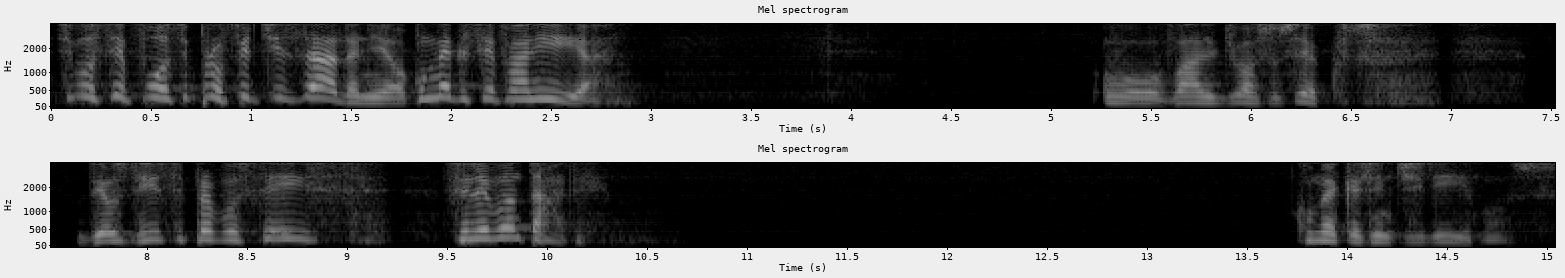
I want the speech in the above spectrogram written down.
Se você fosse profetizar, Daniel, como é que você faria? O vale de ossos secos. Deus disse para vocês se levantarem. Como é que a gente diria, irmãos?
